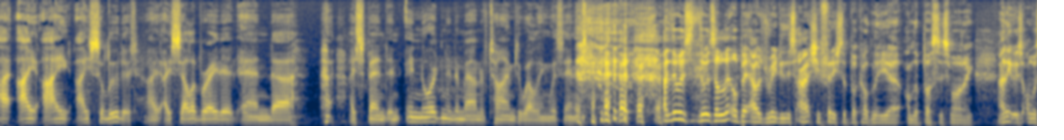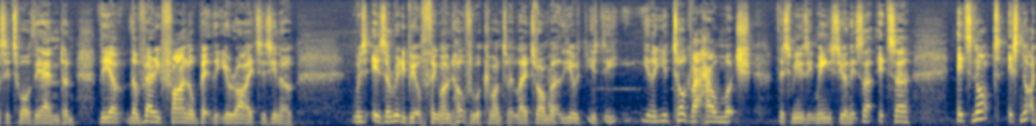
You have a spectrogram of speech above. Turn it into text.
I, I, I, I salute it. I, I celebrate it, and uh, I spend an inordinate amount of time dwelling within it. and there was there was a little bit I was reading this. I actually finished the book on the uh, on the bus this morning. I think it was obviously towards the end, and the uh, the very final bit that you write is you know was is a really beautiful thing. Well, hopefully we'll come on to it later on. But you you you know you talk about how much this music means to you, and it's a it's a it's not it's not a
